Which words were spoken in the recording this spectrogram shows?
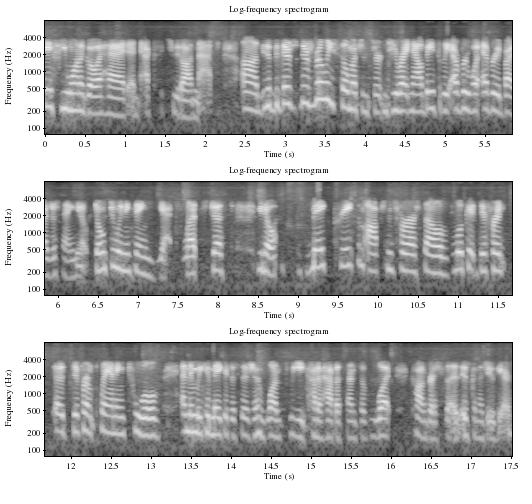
if you want to go ahead and execute on that. Um, there's there's really so much uncertainty right now. Basically, everyone every advisor is saying, you know, don't do anything yet. Let's just, you know, make create some options for ourselves. Look at different uh, different planning tools, and then we can make a decision once we kind of have a sense of what Congress uh, is going to do here.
